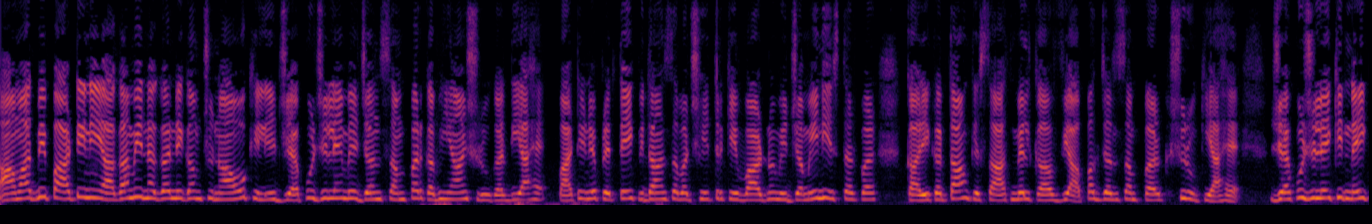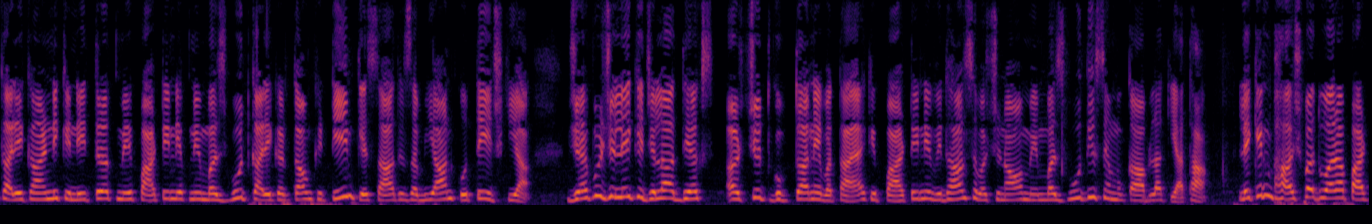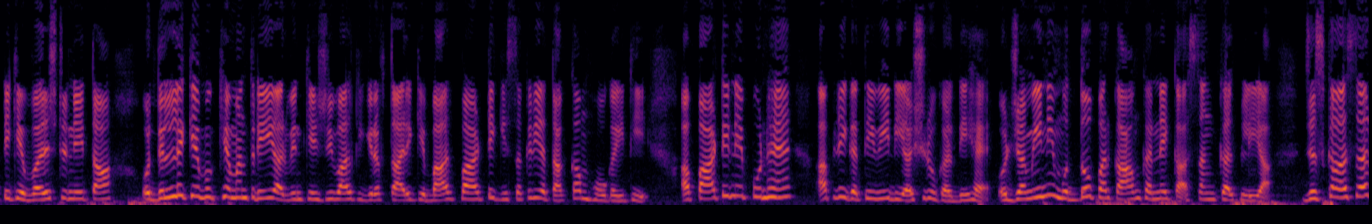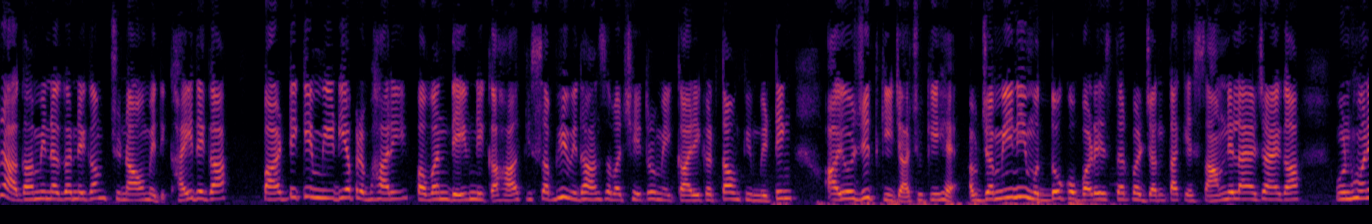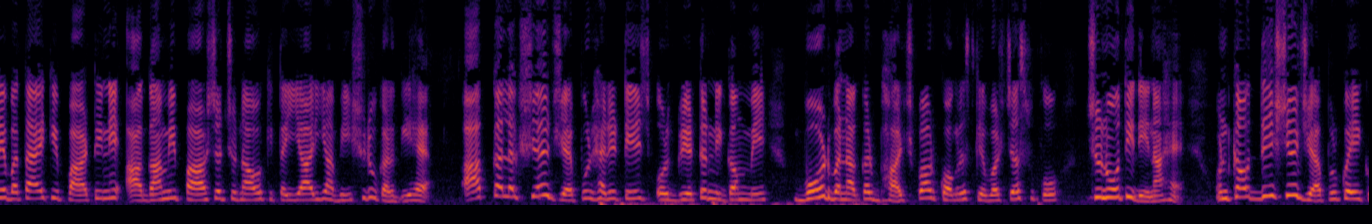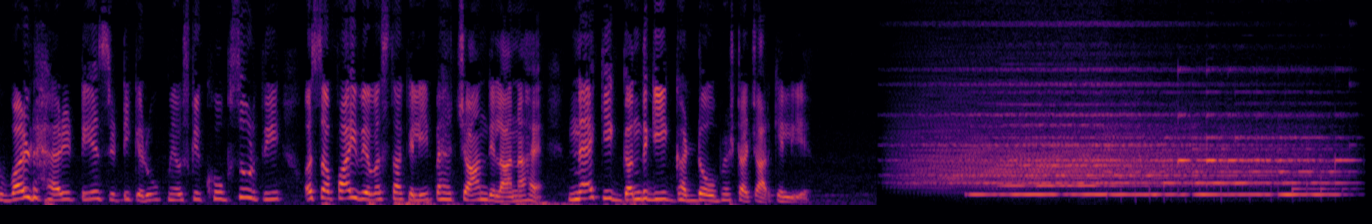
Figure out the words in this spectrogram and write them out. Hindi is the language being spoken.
आम आदमी पार्टी ने आगामी नगर निगम चुनावों के लिए जयपुर ज़िले में जनसंपर्क अभियान शुरू कर दिया है। पार्टी ने प्रत्येक विधानसभा क्षेत्र के वार्डों में जमीनी स्तर पर कार्यकर्ताओं के साथ मिलकर व्यापक जनसंपर्क शुरू किया है। जयपुर ज़िले की नई कार्यकारिणी के नेतृत्व में पार्टी ने अपने मज़बूत कार्यकर्ताओं की टीम के साथ इस अभियान को तेज किया। जयपुर ज़िले के जिला अध्यक्ष अर्चित गुप्ता ने बताया कि पार्टी ने विधानसभा चुनाव में मजबूती से मुकाबला किया था। लेकिन भाजपा द्वारा पार्टी के वरिष्ठ नेता और दिल्ली के मुख्यमंत्री अरविंद केजरीवाल की गिरफ्तारी के बाद पार्टी की सक्रियता कम हो गई थी। अब पार्टी ने पुनः अपनी गतिविधियाँ शुरू कर दी है और जमीनी मुद्दों पर काम करने का संकल्प लिया, जिसका असर आगामी नगर निगम चुनाव में दिखाई देगा। पार्टी के मीडिया प्रभारी पवन देव ने कहा कि सभी विधानसभा क्षेत्रों में कार्यकर्ताओं की मीटिंग आयोजित की जा चुकी है। अब जमीनी मुद्दों को बड़े स्तर पर जनता के सामने लाया जाएगा। उन्होंने बताया कि पार्टी ने आगामी पार्षद चुनाव की तैयारियाँ भी शुरू कर दी है। आपका लक्ष्य जयपुर हेरिटेज और ग्रेटर निगम में बोर्ड बनाकर भाजपा और कांग्रेस के वर्चस्व को चुनौती देना है। उनका उद्देश्य जयपुर को एक वर्ल्ड हेरिटेज सिटी के रूप में उसकी खूबसूरती और सफ़ाई व्यवस्था के लिए पहचान दिलाना है, न कि गंदगी गड्ढों भ्रष्टाचार के लिए।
